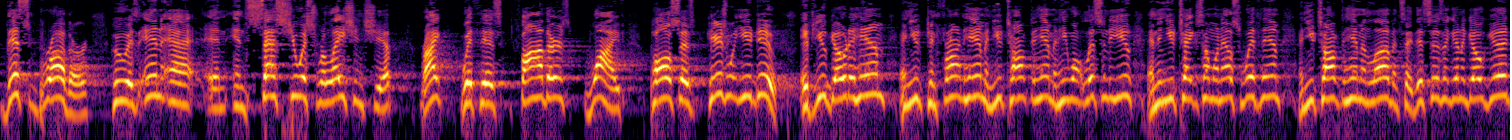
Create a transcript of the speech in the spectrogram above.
this brother who is in a, an incestuous relationship, right, with his father's wife Paul says, here's what you do. If you go to him and you confront him and you talk to him and he won't listen to you and then you take someone else with him and you talk to him in love and say, this isn't going to go good.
